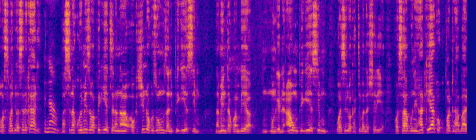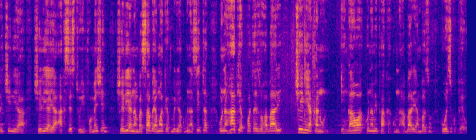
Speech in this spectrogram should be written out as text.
Wasemaji wa serikali Naam. basi nakuhimiza wapigie tena, na wakishindwa kuzungumza nipigie simu na mimi nitakwambia mwingine, au mpigie simu waziri wa katiba na sheria, kwa sababu ni haki yako kupata habari chini ya sheria ya Access to Information, sheria namba saba ya mwaka 2016. Una haki ya kupata hizo habari chini ya kanuni, ingawa kuna mipaka. Kuna habari ambazo huwezi kupewa,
